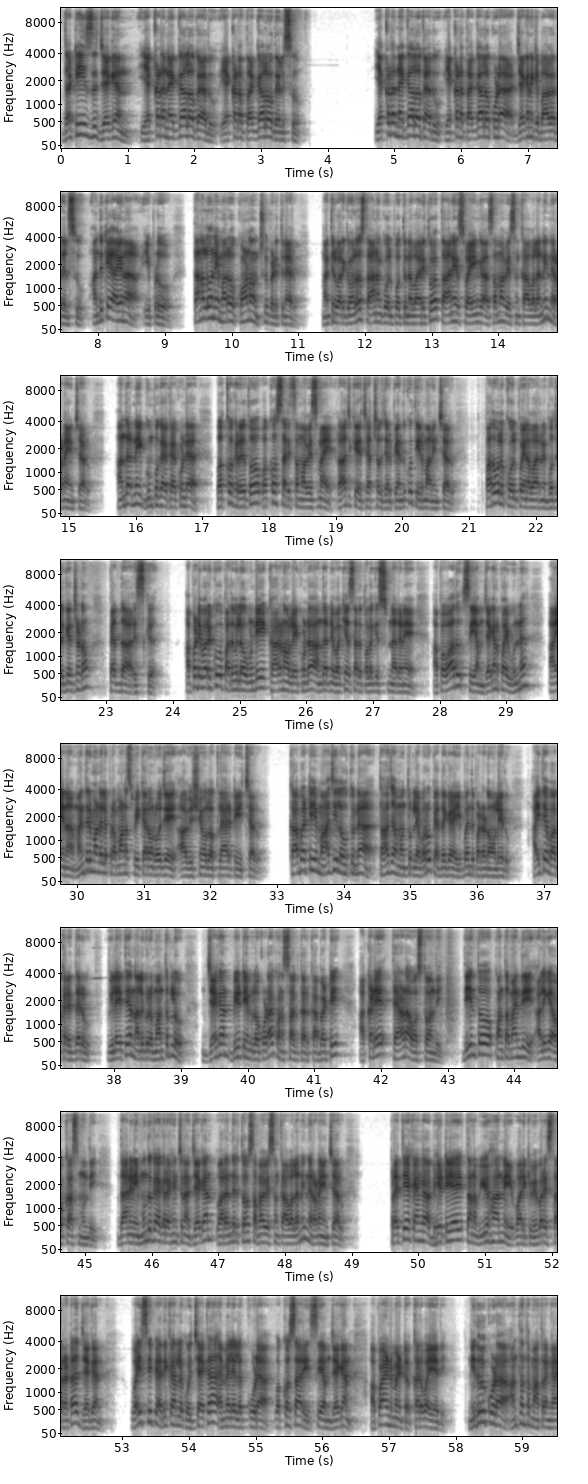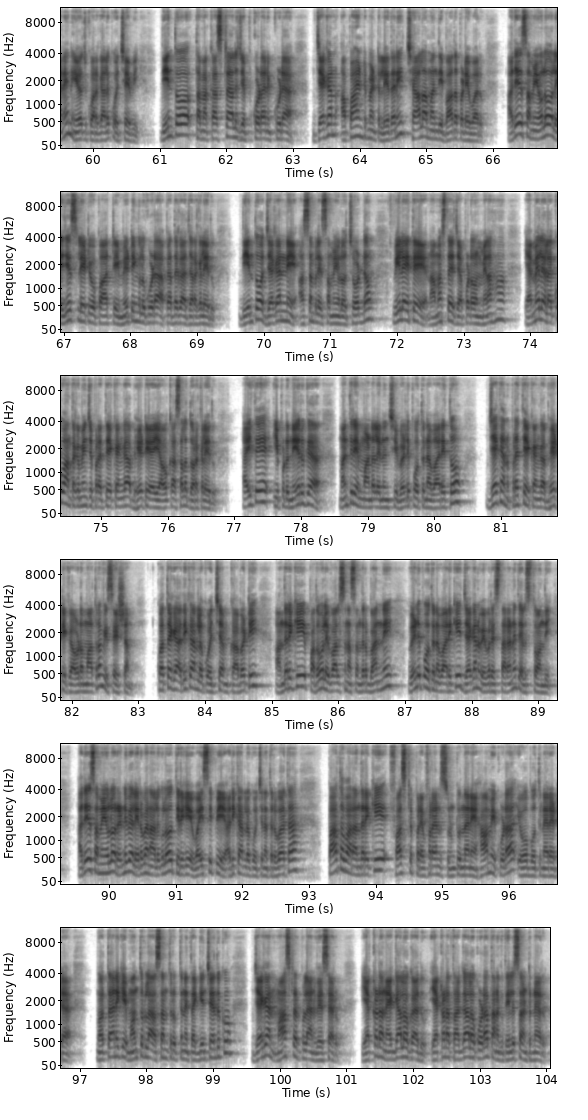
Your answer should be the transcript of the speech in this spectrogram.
That is Jagan. ఎక్కడ నెగ్గాలో కాదు ఎక్కడ తగ్గాలో తెలుసు. ఎక్కడ నెగ్గాలో కాదు ఎక్కడ తగ్గాలో కూడా జగన్కి బాగా తెలుసు. అందుకే ఆయన ఇప్పుడు తనలోని మరో కోణం చూపెడుతున్నారు. మంత్రివర్గంలో స్థానం కోల్పోతున్న వారితో తానే స్వయంగా సమావేశం కావాలని నిర్ణయించారు. అందరినీ గుంపుగా కాకుండా ఒక్కొక్కరితో ఒక్కోసారి సమావేశమై రాజకీయ చర్చలు జరిపేందుకు తీర్మానించారు. పదవులు కోల్పోయిన వారిని బుజ్జగించడం పెద్ద రిస్క్. అప్పటి వరకు పదవిలో ఉండి కారణం లేకుండా అందరినీ ఒకేసారి తొలగిస్తున్నారనే అపవాదు సీఎం జగన్పై ఉన్న ఆయన మంత్రిమండలి ప్రమాణ స్వీకారం రోజే ఆ విషయంలో క్లారిటీ ఇచ్చారు. కాబట్టి మాజీలు అవుతున్న తాజా మంత్రులెవరూ పెద్దగా ఇబ్బంది పడడం లేదు. అయితే ఒకరిద్దరు వీలైతే నలుగురు మంత్రులు జగన్ బి టీంలో కూడా కొనసాగుతారు కాబట్టి అక్కడే తేడా వస్తోంది. దీంతో కొంతమంది అలిగే అవకాశం ఉంది. దానిని ముందుగా గ్రహించిన జగన్ వారందరితో సమావేశం కావాలని నిర్ణయించారు. ప్రత్యేకంగా భేటీ అయి తన వ్యూహాన్ని వారికి వివరిస్తారట జగన్. వైసీపీ అధికారంలోకి వచ్చాక ఎమ్మెల్యేలకు కూడా ఒక్కోసారి సీఎం జగన్ అపాయింట్మెంట్ కరువయ్యేది. నిధులు కూడా అంతంత మాత్రంగానే నియోజకవర్గాలకు వచ్చేవి. దీంతో తమ కష్టాలు చెప్పుకోవడానికి కూడా జగన్ అపాయింట్మెంట్ లేదని చాలామంది బాధపడేవారు. అదే సమయంలో లెజిస్లేటివ్ పార్టీ మీటింగులు కూడా పెద్దగా జరగలేదు. దీంతో జగన్ని అసెంబ్లీ సమయంలో చూడడం వీలైతే నమస్తే చెప్పడం మినహా ఎమ్మెల్యేలకు అంతకుమించి ప్రత్యేకంగా భేటీ అయ్యే అవకాశాలు దొరకలేదు. అయితే ఇప్పుడు నేరుగా మంత్రి మండలి నుంచి వెళ్ళిపోతున్న వారితో జగన్ ప్రత్యేకంగా భేటీ కావడం మాత్రం విశేషం. కొత్తగా అధికారంలోకి వచ్చాం కాబట్టి అందరికీ పదవులు ఇవ్వాల్సిన సందర్భాన్ని వెళ్ళిపోతున్న వారికి జగన్ వివరిస్తారని తెలుస్తోంది. అదే సమయంలో రెండు వేల ఇరవై నాలుగులో తిరిగి వైసీపీ అధికారంలోకి వచ్చిన తరువాత పాత వారందరికీ ఫస్ట్ ప్రిఫరెన్స్ ఉంటుందనే హామీ కూడా ఇవ్వబోతున్నారట. మొత్తానికి మంత్రుల అసంతృప్తిని తగ్గించేందుకు జగన్ మాస్టర్ ప్లాన్ వేశారు. ఎక్కడ నెగ్గాలో కాదు ఎక్కడ తగ్గాలో కూడా తనకు తెలుసు అంటున్నారు.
